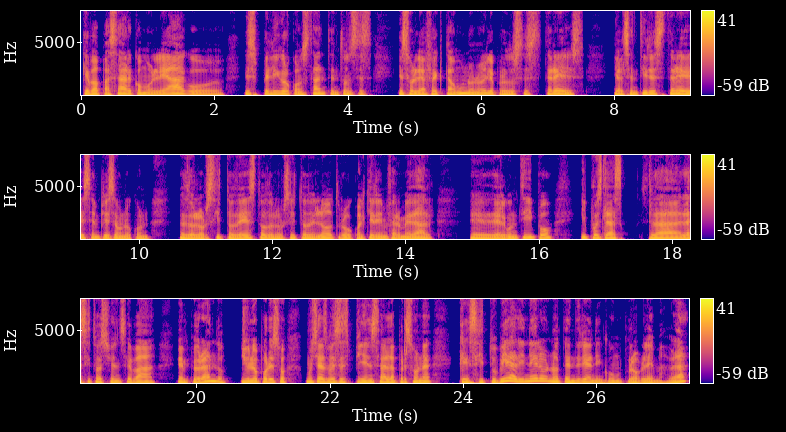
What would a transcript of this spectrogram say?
qué va a pasar, cómo le hago, es peligro constante. Entonces, eso le afecta a uno, ¿no? Y le produce estrés. Y al sentir estrés, empieza uno con el dolorcito de esto, dolorcito del otro, o cualquier enfermedad eh, de algún tipo. Y pues las, la, la situación se va empeorando. Y uno por eso muchas veces piensa a la persona que si tuviera dinero no tendría ningún problema, ¿verdad?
